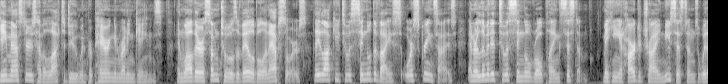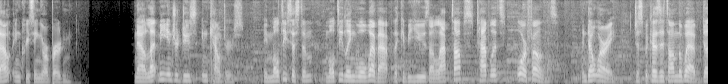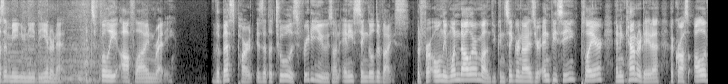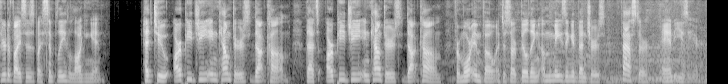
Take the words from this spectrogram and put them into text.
Game masters have a lot to do when preparing and running games, and while there are some tools available in app stores, they lock you to a single device or screen size and are limited to a single role playing system, making it hard to try new systems without increasing your burden. Now, let me introduce Encounters, a multi system, multilingual web app that can be used on laptops, tablets, or phones. And don't worry, just because it's on the web doesn't mean you need the internet. It's fully offline ready. The best part is that the tool is free to use on any single device. But for only $1 a month, you can synchronize your NPC, player, and encounter data across all of your devices by simply logging in. Head to rpgencounters.com. That's rpgencounters.com for more info and to start building amazing adventures faster and easier.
